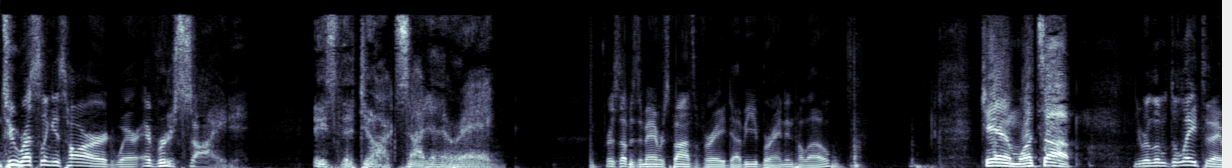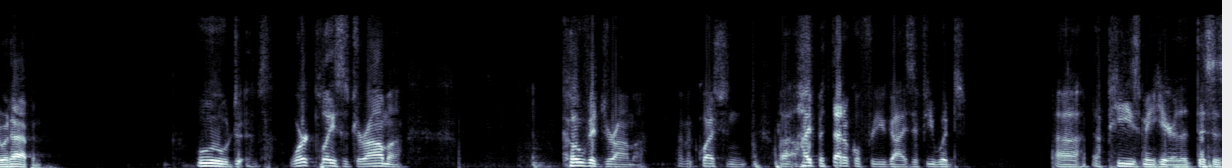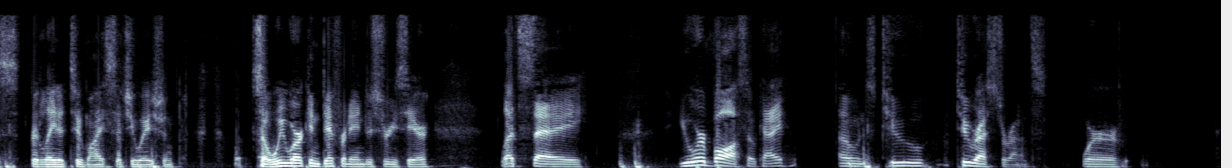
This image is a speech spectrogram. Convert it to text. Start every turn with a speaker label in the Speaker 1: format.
Speaker 1: Welcome to Wrestling is Hard, where every side is the dark side of the ring. First up is the man responsible for AEW, Brandon. Hello.
Speaker 2: Jim, what's up?
Speaker 1: You were a little delayed today. What happened?
Speaker 2: Ooh, d- workplace drama. COVID drama. I have a question, uh, hypothetical for you guys, if you would uh, appease me here, that this is related to my situation. So we work in different industries here. Let's say your boss, okay, owns two two restaurants where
